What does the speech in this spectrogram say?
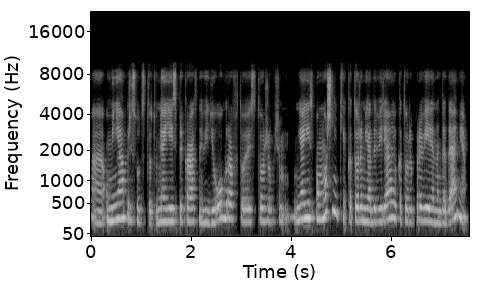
у меня присутствует. У меня есть прекрасный видеограф, то есть тоже, в общем, у меня есть помощники, которым я доверяю, которые проверены годами.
